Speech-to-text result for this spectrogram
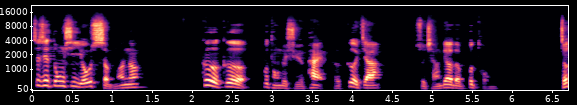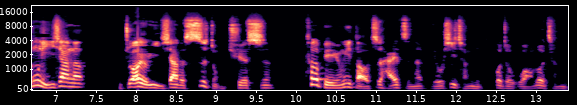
这些东西有什么呢？各个不同的学派和各家所强调的不同，整理一下呢。主要有以下的四种缺失，特别容易导致孩子呢游戏成瘾或者网络成瘾。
